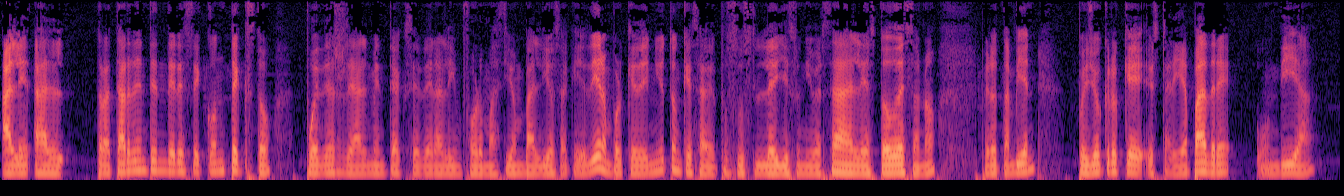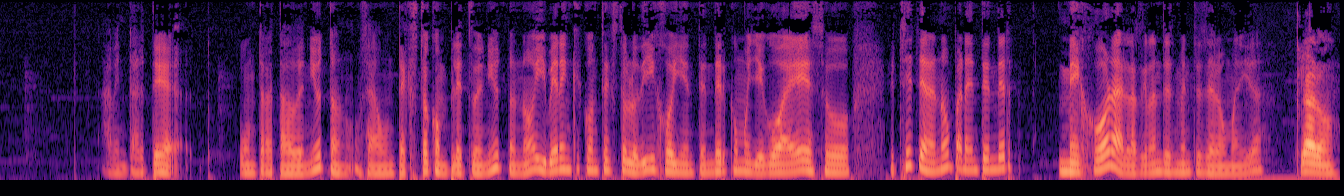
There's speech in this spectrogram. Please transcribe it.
al, al tratar de entender ese contexto, puedes realmente acceder a la información valiosa que ellos dieron. Porque de Newton, ¿qué sabe? Pues sus leyes universales, todo eso, ¿no? Pero también, pues yo creo que estaría padre un día aventarte un tratado de Newton, o sea, un texto completo de Newton, ¿no? Y ver en qué contexto lo dijo y entender cómo llegó a eso, etcétera, ¿no? Para entender mejor a las grandes mentes de la humanidad. Claro,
